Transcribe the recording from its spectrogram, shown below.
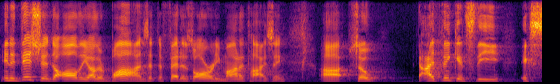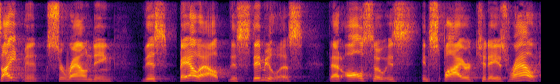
in addition to all the other bonds that the Fed is already monetizing. Uh, so I think it's the excitement surrounding this bailout, this stimulus, that also is inspired today's rally.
